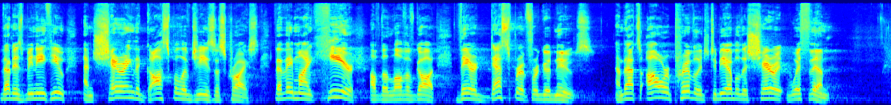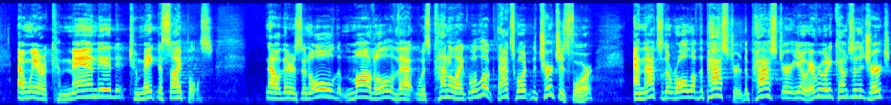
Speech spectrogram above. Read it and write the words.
that is beneath you, and sharing the gospel of Jesus Christ, that they might hear of the love of God. They are desperate for good news. And that's our privilege to be able to share it with them. And we are commanded to make disciples. Now, there's an old model that was kind of like, well, look, that's what the church is for. And that's the role of the pastor. The pastor, you know, everybody comes to the church,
